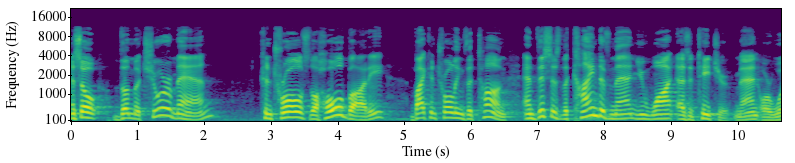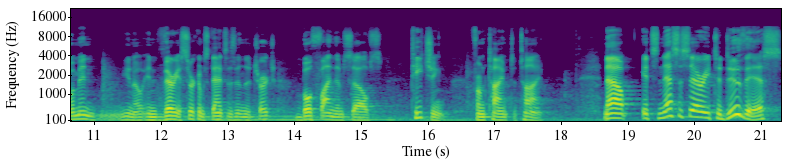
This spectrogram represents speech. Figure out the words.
And so the mature man controls the whole body by controlling the tongue. And this is the kind of man you want as a teacher. Man or woman, you know, in various circumstances in the church, both find themselves teaching from time to time. Now, it's necessary to do this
